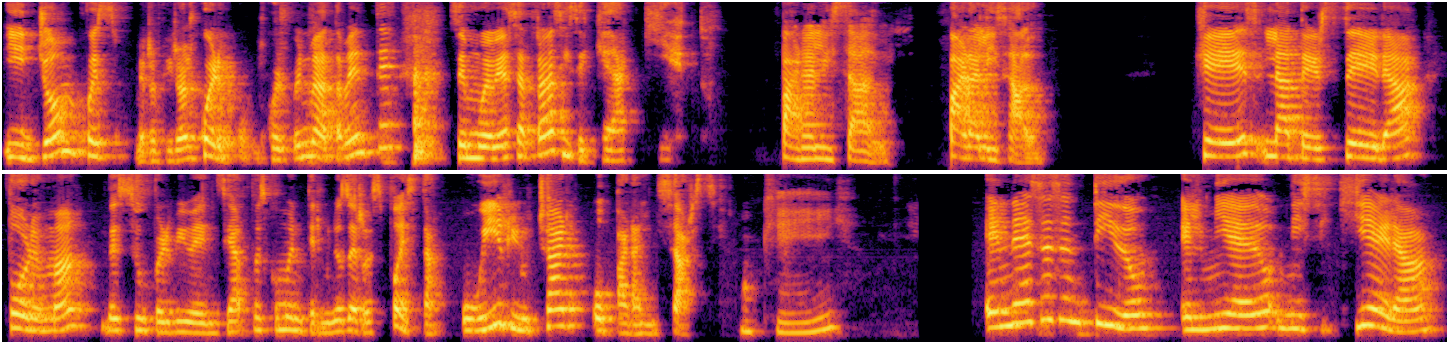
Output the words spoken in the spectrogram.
Y yo, pues, me refiero al cuerpo. El cuerpo inmediatamente se mueve hacia atrás y se queda quieto. Paralizado. Paralizado. Que es la tercera forma de supervivencia, pues como en términos de respuesta, huir, luchar o paralizarse. Ok. En ese sentido, el miedo ni siquiera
